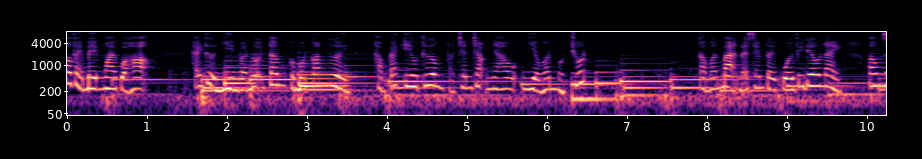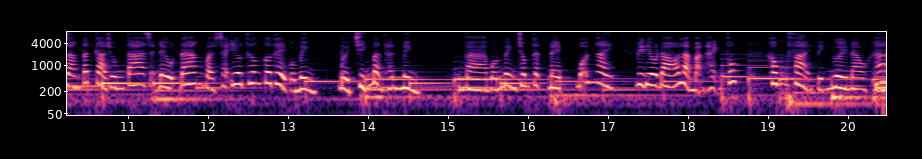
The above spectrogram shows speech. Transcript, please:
qua vẻ bề ngoài của họ. Hãy thử nhìn vào nội tâm của một con người, học cách yêu thương và trân trọng nhau nhiều hơn một chút. Cảm ơn bạn đã xem tới cuối video này. Mong rằng tất cả chúng ta sẽ đều đang và sẽ yêu thương cơ thể của mình bởi chính bản thân mình. Và muốn mình trông thật đẹp mỗi ngày vì điều đó làm bạn hạnh phúc, không phải vì người nào khác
